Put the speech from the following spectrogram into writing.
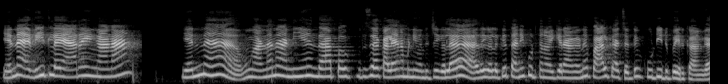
என்ன வீட்ல யாரையும் காணா? என்ன உங்க அண்ணன் அண்ணியும் இந்த அப்போ புதுசாக கல்யாணம் பண்ணி வந்துச்சுங்களே? அதுகளுக்கு தனி கொடுத்து வைக்கிறாங்கன்னு பால் காய்ச்சத்துக்கு கூட்டிட்டு போயிருக்காங்க.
